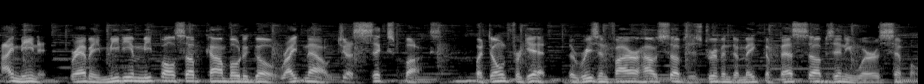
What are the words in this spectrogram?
I mean it. Grab a medium meatball sub combo to go right now, just six bucks. But don't forget, the reason Firehouse Subs is driven to make the best subs anywhere is simple.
